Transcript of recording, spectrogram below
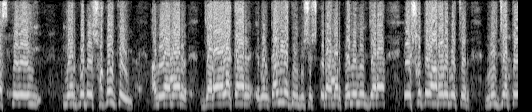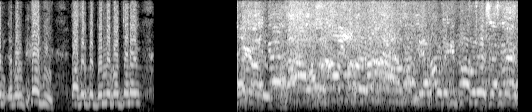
আজকে এই এয়ারপোর্টের সকলকেই আমি আমার যারা এলাকার এবং কালিয়াতি বিশেষ করে আমার ফ্যামিলির যারা এই সতেরো আঠারো বছর নির্যাতন এবং ত্যাগী, তাদেরকে ধন্যবাদ জানাই। এয়ারপোর্টে কিন্তু চলে এসেছে দেখেন।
